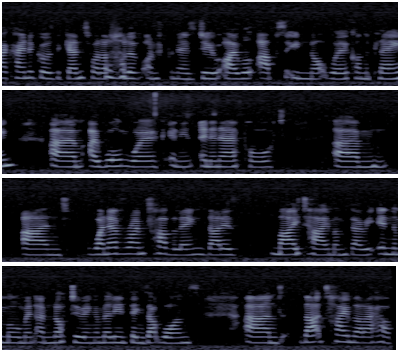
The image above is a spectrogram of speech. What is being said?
that kind of goes against what a lot of entrepreneurs do, I will absolutely not work on the plane. Um, I won't work in, in an airport. Um, and whenever I'm traveling, that is my time. I'm very in the moment. I'm not doing a million things at once. And that time that I have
